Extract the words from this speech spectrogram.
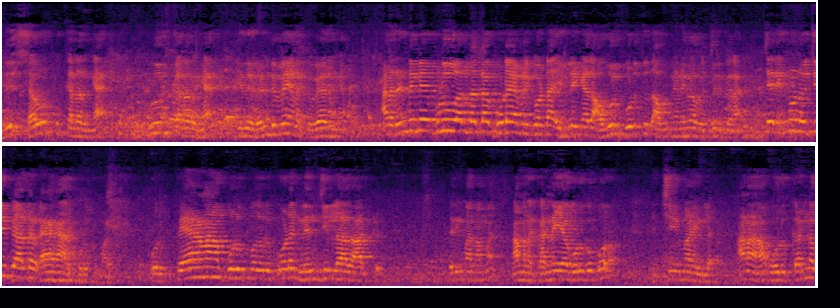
இது சிவப்பு கலருங்க ப்ளூ கலருங்க. இது ரெண்டுமே எனக்கு வேணுங்க. அது ரெண்டுமே ப்ளூ வந்ததா கூட அப்படி கோட்டா இல்லைங்க அது அவரு கொடுத்தது அவர் நினைவா வச்சிருக்கிறேன். சரி இன்னொன்னு வச்சு அதை அது கொடுக்க மாட்டேன். ஒரு பேனா கொடுப்பதற்கு கூட நெஞ்சில்லாத ஆட்கள். தெரியுமா நம்ம? நம்ம கண்ணையா கொடுக்க போறோம்? நிச்சயமா இல்லை. ஆனா ஒரு கண்ணை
